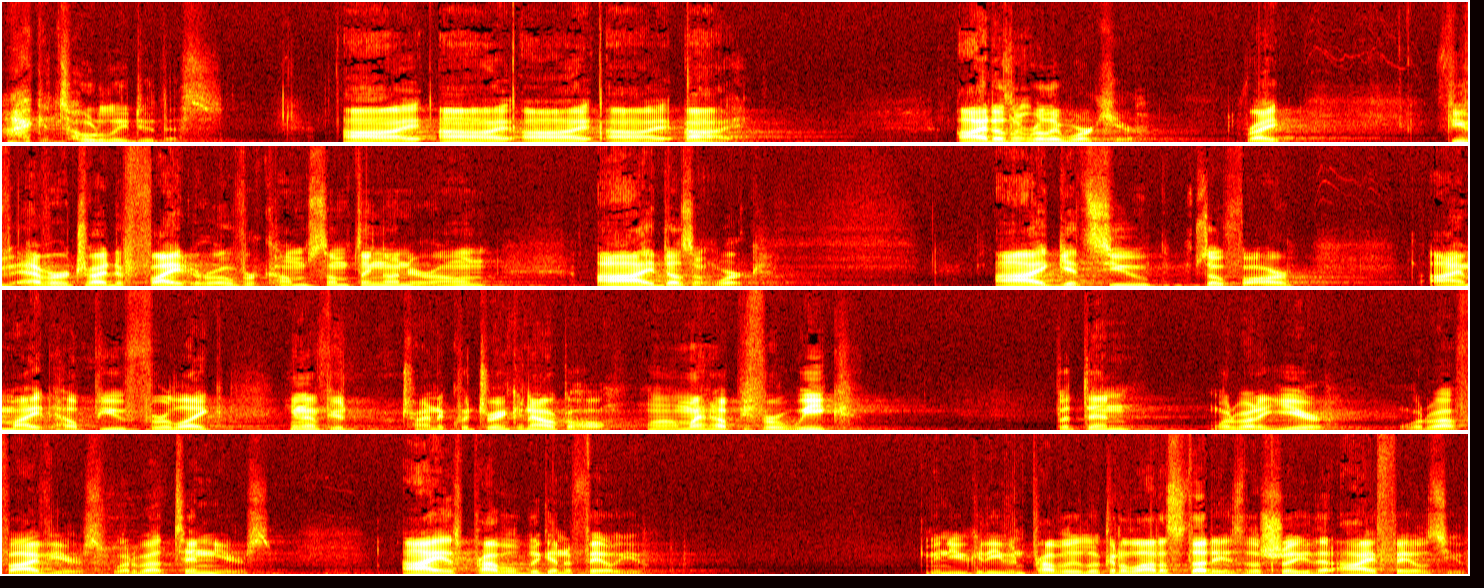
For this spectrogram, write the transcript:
I can totally do this. I, I, I, I, I. I doesn't really work here, right? If you've ever tried to fight or overcome something on your own, I doesn't work. I gets you so far. I might help you for like, you know, if you're trying to quit drinking alcohol, well, I might help you for a week. But then what about a year? What about five years? What about 10 years? I is probably going to fail you. I mean, you could even probably look at a lot of studies. They'll show you that I fails you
